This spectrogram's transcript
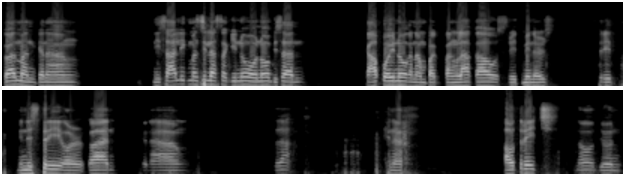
kuan man kanang nisalig man sila sa Ginoo no? Bisan kapoy no? Kanang pagpanglakaw street ministry street ministry or kuan kanang wala. Kanang outreach no? Yun.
